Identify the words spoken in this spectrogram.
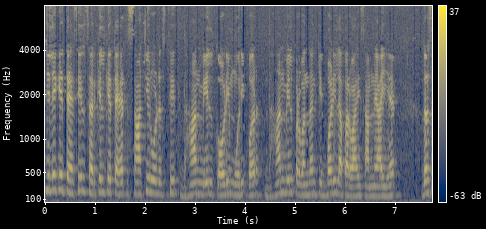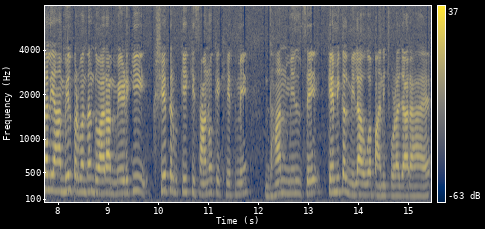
ज़िले के तहसील सर्किल के तहत सांची रोड स्थित धान मिल कौड़ी मोरी पर धान मिल प्रबंधन की बड़ी लापरवाही सामने आई है। दरअसल यहाँ मिल प्रबंधन द्वारा मेड़की क्षेत्र के किसानों के खेत में धान मिल से केमिकल मिला हुआ पानी छोड़ा जा रहा है,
